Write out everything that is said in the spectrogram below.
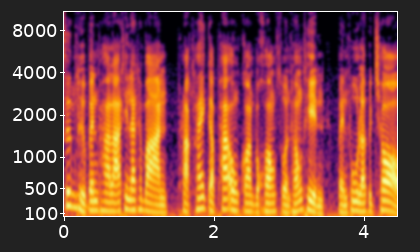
ซึ่งถือเป็นภาระที่รัฐบาลผลักให้กับภาคองค์กรปกครองส่วนท้องถิ่น เป็นผู้รับผิดชอบ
